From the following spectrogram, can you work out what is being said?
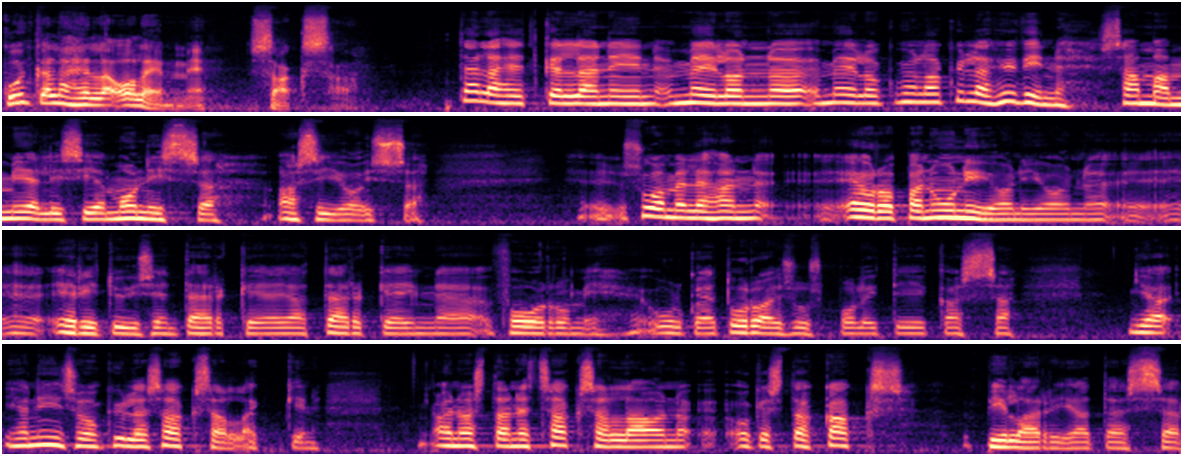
Kuinka lähellä olemme Saksaa? Tällä hetkellä niin meillä, on, meillä, on, meillä on kyllä hyvin samanmielisiä monissa asioissa. Suomellehan Euroopan unioni on erityisen tärkeä ja tärkein foorumi ulko- ja turvallisuuspolitiikassa. Ja, ja niin se on kyllä Saksallakin. Ainoastaan, että Saksalla on oikeastaan kaksi pilaria tässä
